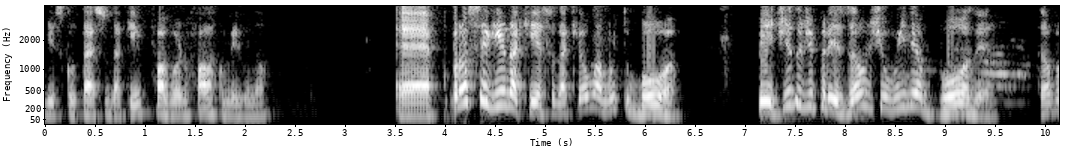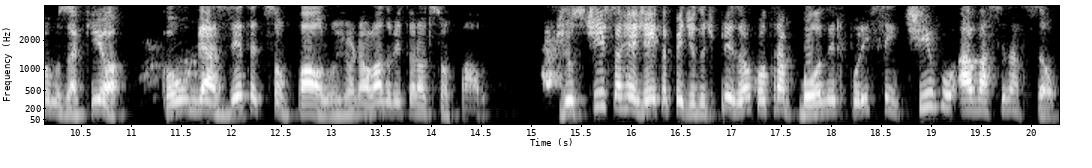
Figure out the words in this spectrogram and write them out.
e escutar isso daqui, por favor, não fala comigo, não. É, prosseguindo aqui, essa daqui é uma muito boa. Pedido de prisão de William Bonner. Então vamos aqui, ó, com o Gazeta de São Paulo, um jornal lá do litoral de São Paulo. Justiça rejeita pedido de prisão contra Bonner por incentivo à vacinação.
